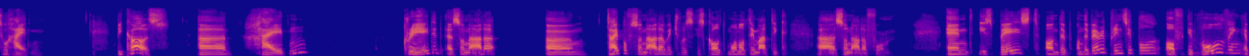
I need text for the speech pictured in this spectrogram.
to Haydn. Because uh, Haydn created a sonata um, type of sonata which was is called monothematic uh, sonata form and is based on the on the very principle of evolving a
